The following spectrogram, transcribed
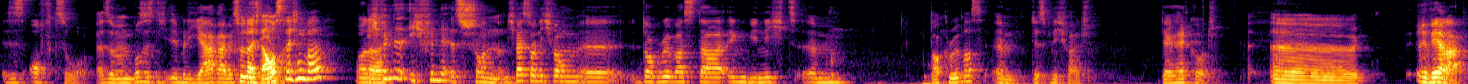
Es ist oft so. Also man muss es nicht über die Jahre... habe ich zu leicht gesehen. ausrechenbar? Oder? Ich finde, ich finde es schon. Und ich weiß auch nicht, warum äh, Doc Rivers da irgendwie nicht... Ähm, Doc Rivers? ähm, das bin ich falsch. Der Head Coach. Äh, Rivera.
